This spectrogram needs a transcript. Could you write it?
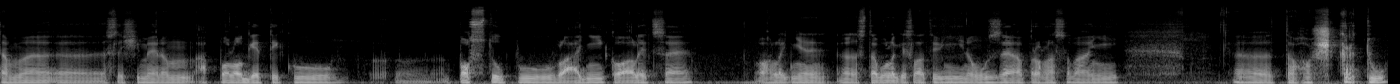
Tam e, slyšíme jenom apologetiku e, postupů vládní koalice ohledně eh, stavu legislativní nouze a prohlasování eh, toho škrtu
